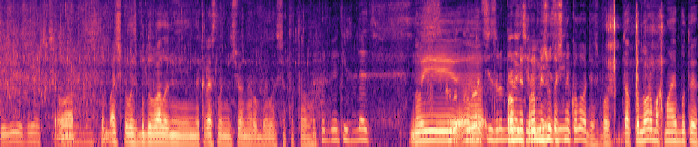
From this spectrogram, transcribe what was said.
Ревізія. От, то бач, колись будували, ні, не кресли, нічого не робилося. То, то. Хоч би якісь, блядь, Ну і колодці е, зробили промі- чи проміжуточний колодязь, бо так по нормах має бути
